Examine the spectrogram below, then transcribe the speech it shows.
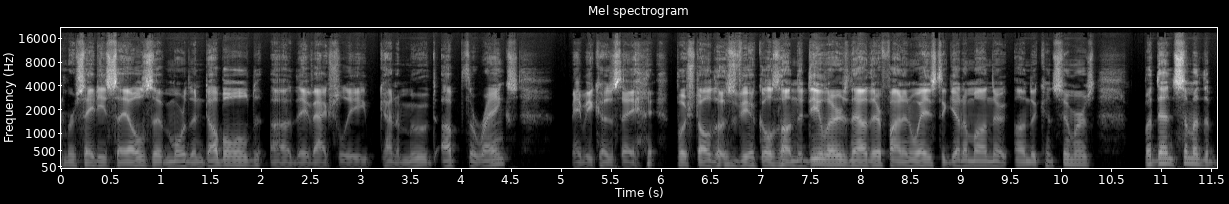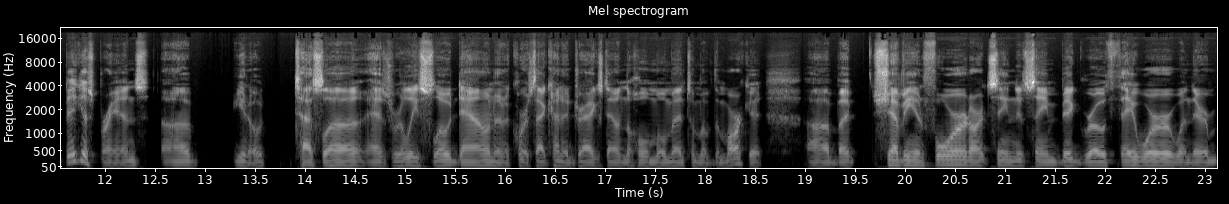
Mercedes sales have more than doubled. Uh, they've actually kind of moved up the ranks, maybe because they pushed all those vehicles on the dealers. Now they're finding ways to get them on the on the consumers. But then some of the biggest brands, uh, you know, Tesla has really slowed down, and of course that kind of drags down the whole momentum of the market. Uh, but Chevy and Ford aren't seeing the same big growth they were when their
